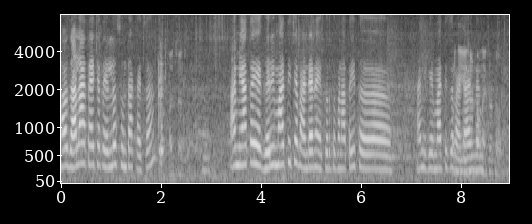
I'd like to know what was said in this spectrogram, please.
हो झाला आता याच्यात हे लसूण टाकायचा. अच्छा अच्छा. आम्ही आता हे घरी मातीच्या भांड्याने हे करतो पण आता इथं आम्ही काही मातीचं भांडं आणलं नाही छोटं. नाही.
